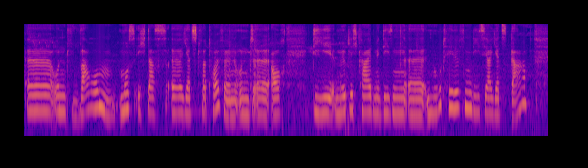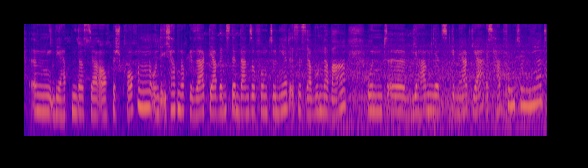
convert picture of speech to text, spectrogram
Äh, und warum muss ich das äh, jetzt verteufeln? Und äh, auch die Möglichkeit mit diesen äh, Nothilfen, die es ja jetzt gab. Ähm, wir hatten das ja auch besprochen und ich habe noch gesagt, ja, wenn es denn dann so funktioniert, ist es ja wunderbar. Und äh, wir haben jetzt gemerkt, ja, es hat funktioniert.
